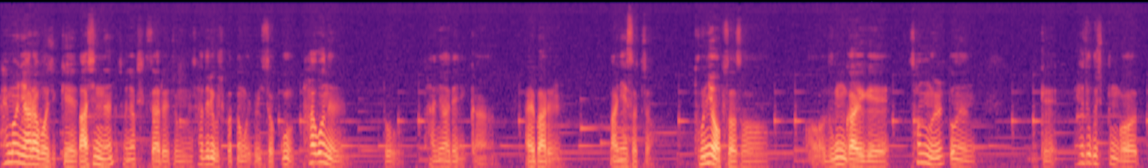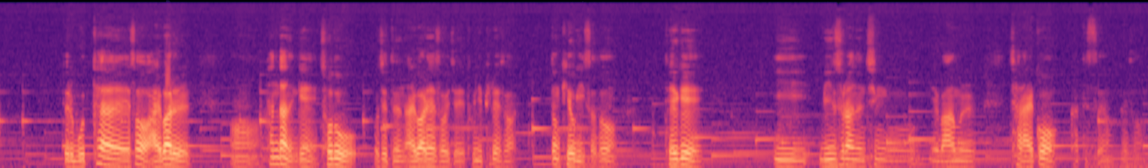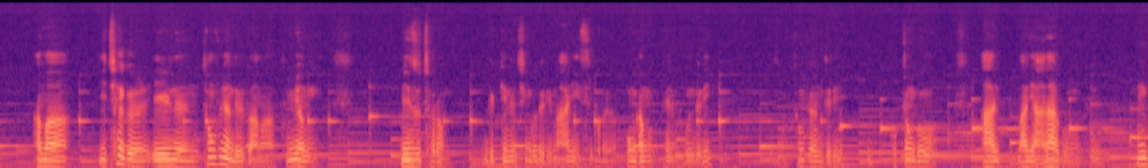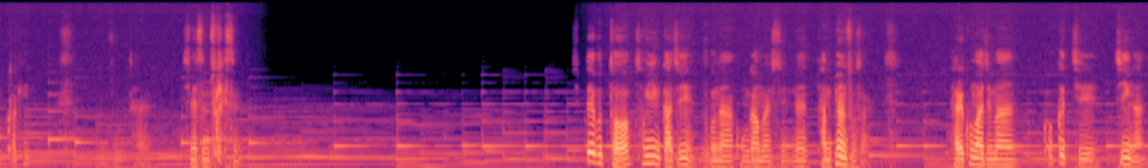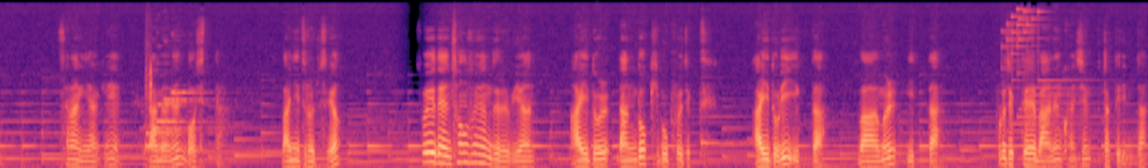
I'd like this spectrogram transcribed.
할머니 할아버지께 맛있는 저녁 식사를 좀 사드리고 싶었던 것도 있었고 학원을 또 다녀야 되니까 알바를 많이 했었죠. 돈이 없어서 어, 누군가에게 선물 또는 이렇게 해주고 싶은 것들을 못해서 알바를 어, 한다는 게 저도 어쨌든 알바를 해서 이제 돈이 필요해서 했던 기억이 있어서 되게 이 민수라는 친구의 마음을 잘 알 것 같았어요. 그래서 아마 이 책을 읽는 청소년들도 아마 분명히 민수처럼 느끼는 친구들이 많이 있을 거예요. 공감되는 부분들이. 청소년들이 걱정도 안, 많이 안 하고 좀 행복하게 좀 잘 지냈으면 좋겠습니다. 10대부터 성인까지 누구나 공감할 수 있는 단편 소설. 달콤하지만 코끝이 찡한 사랑 이야기에 라면은 멋있다. 많이 들어주세요. 소외된 청소년들을 위한 아이돌 낭독 기부 프로젝트. 아이돌이 읽다. 마음을 잇다. 프로젝트에 많은 관심 부탁드립니다.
